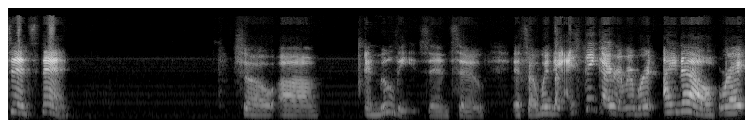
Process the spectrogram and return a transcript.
since then. So, um, and movies. And so it's a Wendy. I think I remember it. I know, right?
